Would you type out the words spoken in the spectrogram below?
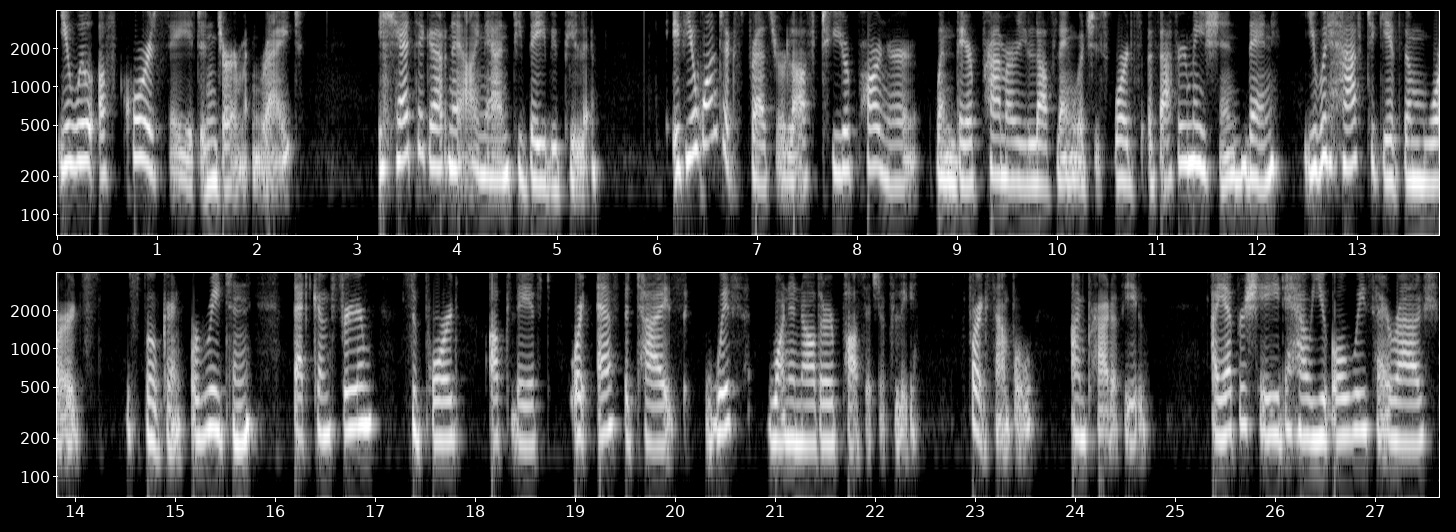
you will of course say it in German, right? Ich hätte gerne eine. If you want to express your love to your partner when their primary love language is words of affirmation, then you would have to give them words, spoken or written, that confirm, support, uplift, or empathize with one another positively. For example, I'm proud of you. I appreciate how you always arrive,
